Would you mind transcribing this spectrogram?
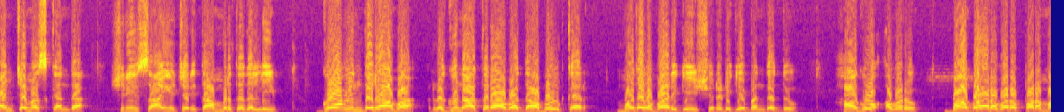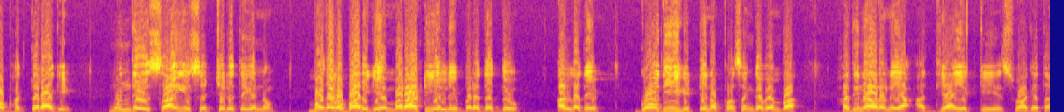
ಪಂಚಮ ಸ್ಕಂದ ಶ್ರೀ ಸಾಯಿ ಚರಿತಾಮೃತದಲ್ಲಿ ಗೋವಿಂದರಾವ ರಘುನಾಥರಾವ ದಾಬೋಲ್ಕರ್ ಮೊದಲ ಬಾರಿಗೆ ಶಿರಡಿಗೆ ಬಂದದ್ದು. ಹಾಗೂ ಅವರು ಬಾಬಾರವರ ಪರಮ ಭಕ್ತರಾಗಿ ಮುಂದೆ ಸಾಯಿ ಸಚ್ಚರಿತೆಯನ್ನು ಮೊದಲ ಬಾರಿಗೆ ಮರಾಠಿಯಲ್ಲಿ ಬರೆದದ್ದು. ಅಲ್ಲದೆ ಗೋಧಿ ಹಿಟ್ಟಿನ ಪ್ರಸಂಗವೆಂಬ ಹದಿನಾರನೆಯ ಅಧ್ಯಾಯಕ್ಕೆ ಸ್ವಾಗತ.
